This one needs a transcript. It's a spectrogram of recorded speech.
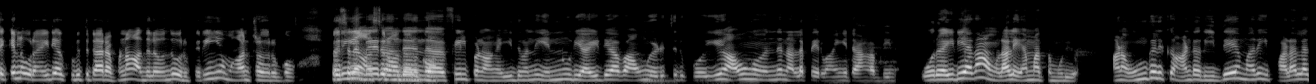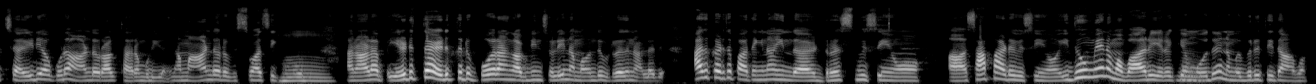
செகண்ட்ல ஒரு ஐடியா கொடுத்துட்டாரு அப்படின்னா அதுல வந்து ஒரு பெரிய மாற்றம் இருக்கும். பெரிய வந்து ஃபீல் பண்ணுவாங்க இது வந்து என்னுடைய ஐடியாவை அவங்க எடுத்துட்டு போய் அவங்க வந்து நல்ல பேர் வாங்கிட்டாங்க அப்படின்னு. ஒரு ஐடியா தான் அவங்களால ஏமாத்த முடியும். ஆனா உங்களுக்கு ஆண்டவர் இதே மாதிரி பல லட்சம் ஐடியா கூட ஆண்டவரால் தர முடியும். நம்ம ஆண்டவரை விசுவாசிக்கும் போது. அதனால எடுத்தா எடுத்துட்டு போறாங்க அப்படின்னு சொல்லி நம்ம வந்து விடுறது நல்லது. அதுக்கடுத்து பாத்தீங்கன்னா இந்த ட்ரெஸ் விஷயம் ஆஹ் சாப்பாடு விஷயம் இதுவுமே நம்ம வாரி இறைக்கும். போது நம்ம விருத்தி தான் ஆகும்.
